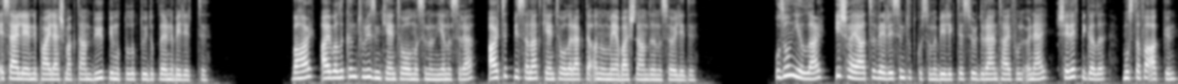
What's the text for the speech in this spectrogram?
eserlerini paylaşmaktan büyük bir mutluluk duyduklarını belirtti. Bahar, Ayvalık'ın turizm kenti olmasının yanı sıra, artık bir sanat kenti olarak da anılmaya başlandığını söyledi. Uzun yıllar, iş hayatı ve resim tutkusunu birlikte sürdüren Tayfun Önel, Şeref Bigalı, Mustafa Akgün,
